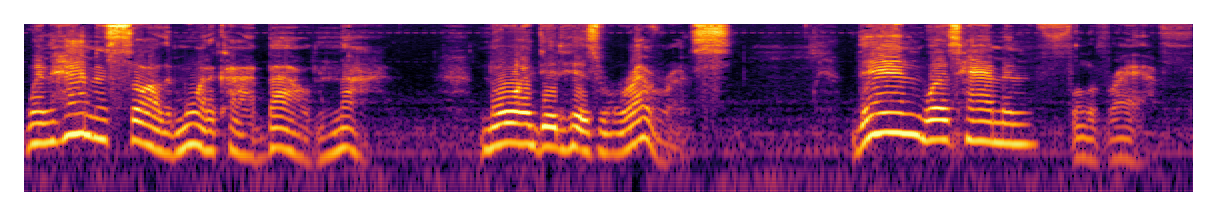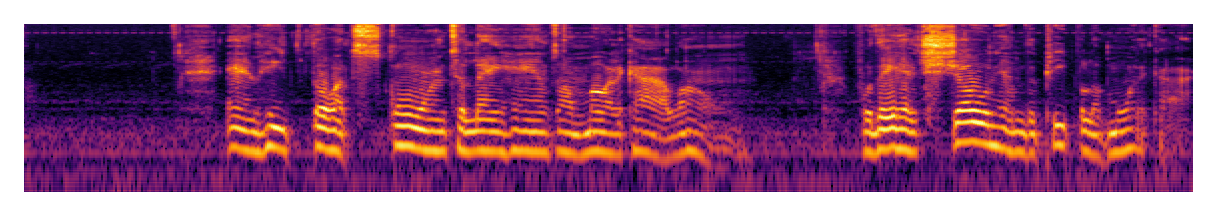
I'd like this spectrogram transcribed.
When Haman saw that Mordecai bowed not, nor did his reverence, then was Haman full of wrath. And he thought scorn to lay hands on Mordecai alone, for they had shown him the people of Mordecai.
